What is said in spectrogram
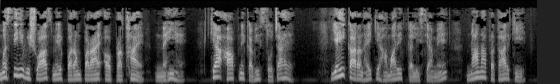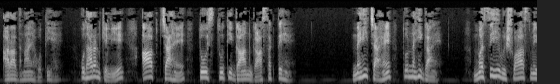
मसीह विश्वास में परंपराएँ और प्रथाएँ नहीं है। क्या आपने कभी सोचा है? यही कारण है कि हमारी कलिसिया में नाना प्रकार की आराधनाएँ होती है। उदाहरण के लिए, आप चाहें तो स्तुति गान गा सकते हैं। नहीं चाहें तो नहीं गाएँ। मसीही विश्वास में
